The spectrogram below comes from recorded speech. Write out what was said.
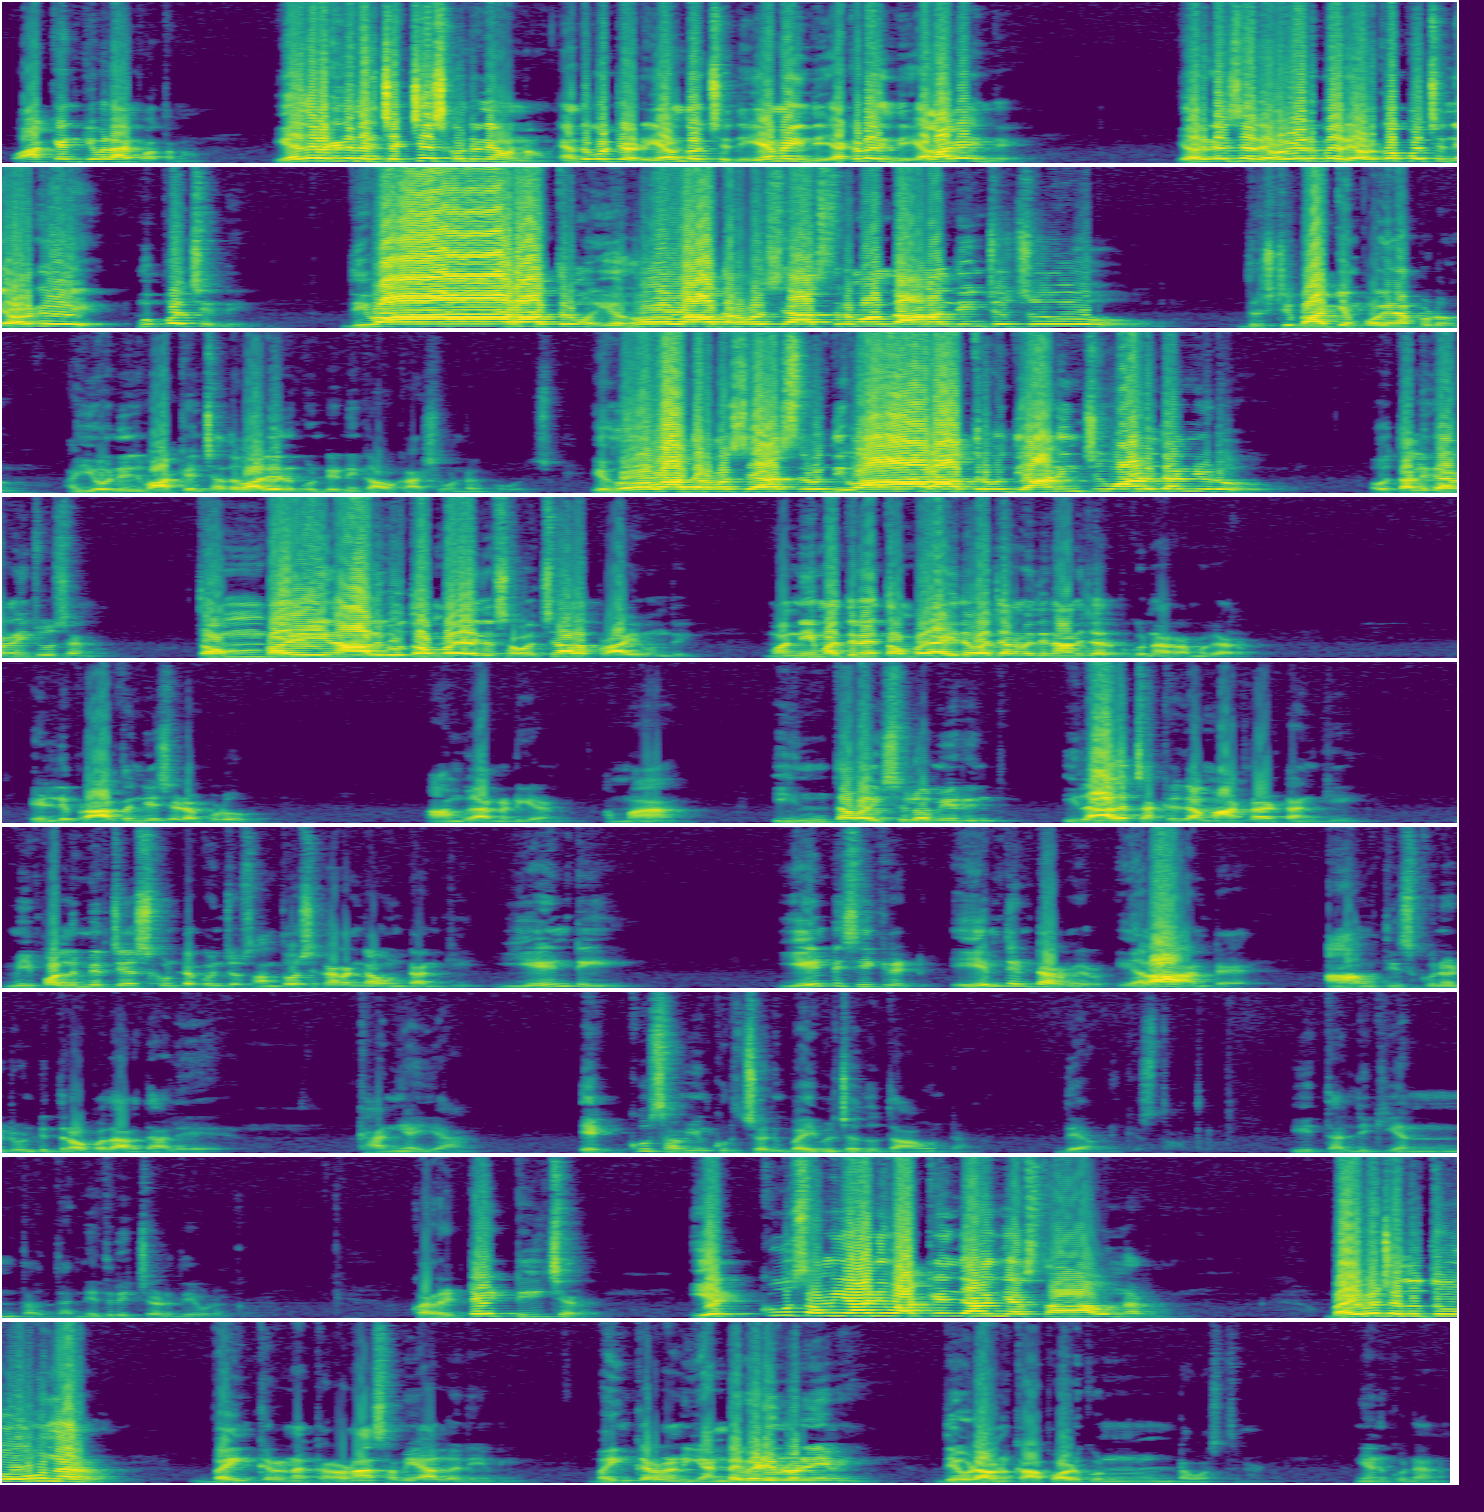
వాక్యానికి ఇవ్వలేకపోతున్నాం. ఏదో రకంగా దాన్ని చెక్ చేసుకుంటూనే ఉన్నాం. ఎంత కొట్టాడు? ఎంత వచ్చింది? ఏమైంది? ఎక్కడైంది? ఎలాగైంది? ఎవరు కలిసారు ఎవరు ఓడిపోయారు? ఎవరికి గొప్ప వచ్చింది? ఎవరికి ముప్పు వచ్చింది? దివారాత్రము. యహోవా ధర్మశాస్త్రమందు ఆనందించొచ్చు దృష్టి భాగ్యం పోయినప్పుడు అయ్యో నేను వాక్యం చదవాలి అనుకుంటే నీకు అవకాశం ఉండకపోవచ్చు. యహోవా ధర్మశాస్త్రం దివారాత్రము ధ్యానించువాడు ధన్యుడు. ఓ తల్లిగారిని చూశాను. తొంభై నాలుగు తొంభై ఐదు సంవత్సరాల ప్రాయం ఉంది. మొన్న ఈ మధ్యనే తొంభై ఐదవ జన్మదినాన్ని జరుపుకున్నారు అమ్మగారు. వెళ్ళి ప్రార్థన చేసేటప్పుడు ఆమె గారిని అడిగాను. అమ్మా ఇంత వయసులో మీరు ఇలాగ చక్కగా మాట్లాడటానికి మీ పనులు మీరు చేసుకుంటే కొంచెం సంతోషకరంగా ఉండటానికి ఏంటి? ఏంటి సీక్రెట్ ఏం తింటారు మీరు? ఎలా అంటే ఆమె తీసుకునేటువంటి ద్రవ పదార్థాలే. కానీ అయ్యా ఎక్కువ సమయం కూర్చొని బైబిల్ చదువుతూ ఉంటాను. దేవునికి స్తోత్రం. ఈ తల్లికి ఎంత ధన్యతనిచ్చాడు దేవుడు ఒక రిటైర్డ్ టీచర్ ఎక్కువ సమయాన్ని వాక్యం ధ్యానం చేస్తూ ఉన్నారు. బైబిల్ చదువుతూ ఉన్నారు. భయంకరమైన కరోనా సమయాల్లోనేమి భయంకరమైన ఎండవేయడంలోనేమి దేవుడు ఆమెను కాపాడుకుంటూ వస్తున్నాడు. నేను అనుకున్నాను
